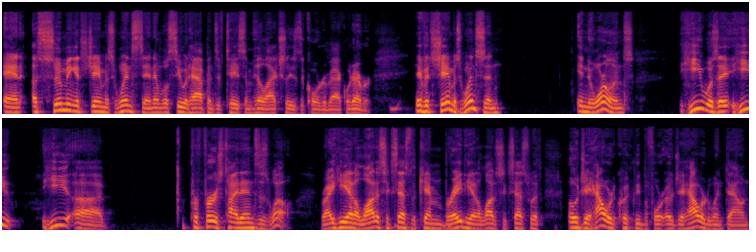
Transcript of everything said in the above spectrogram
And assuming it's Jameis Winston, and we'll see what happens if Taysom Hill actually is the quarterback, whatever. If it's Jameis Winston in New Orleans, he was a he he uh prefers tight ends as well, right? He had a lot of success with Cameron Brate. He had a lot of success with OJ Howard quickly before OJ Howard went down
